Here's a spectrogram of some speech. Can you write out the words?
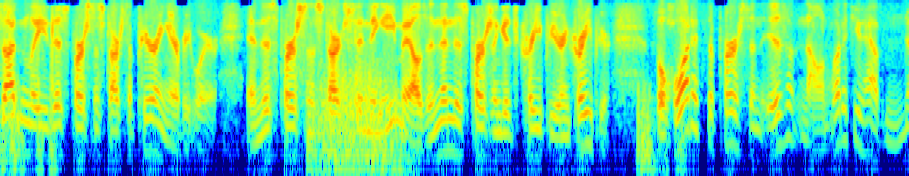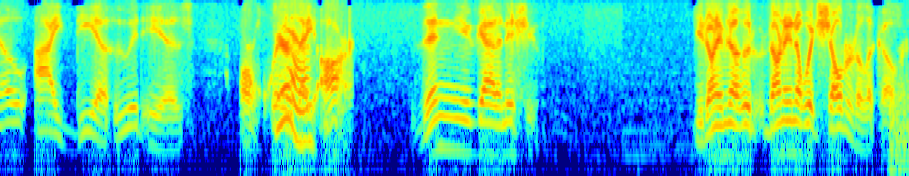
suddenly this person starts appearing everywhere, and this person starts sending emails, and then this person gets creepier and creepier. But what if the person isn't known? What if you have no idea who it is or where Yeah. they are? Then you've got an issue. You don't even know who, don't even know which shoulder to look over.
